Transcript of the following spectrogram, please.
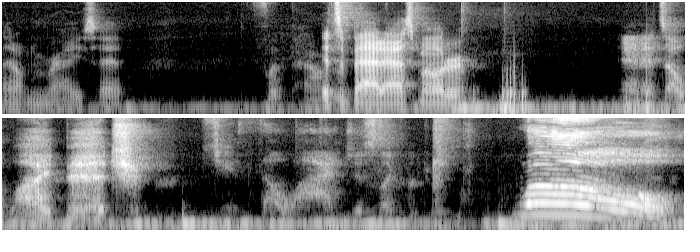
I don't remember how you say it. Foot pounds. It's a badass motor, and it's a wide bitch. She's so wide. Just like Hunter's. Whoa!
